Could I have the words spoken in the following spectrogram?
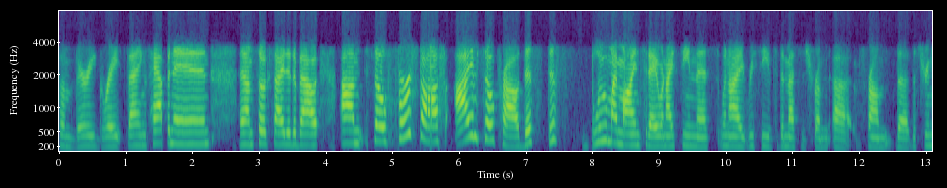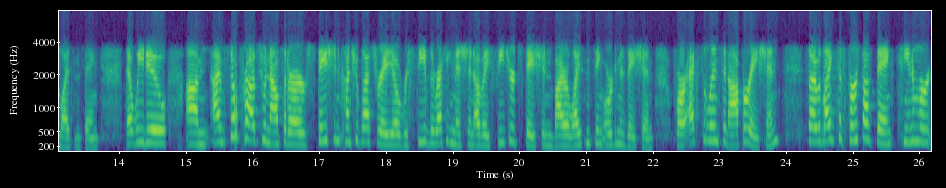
some very great things happening that I'm so excited about. Um, so first off, I am so proud. This this blew my mind today when I seen this when I received the message from uh, from the the stream licensing that we do. Um, I'm so proud to announce that our station Country Blast Radio received the recognition of a featured station by our licensing organization for our excellence in operation. So I would like to first off thank Tina Marie,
